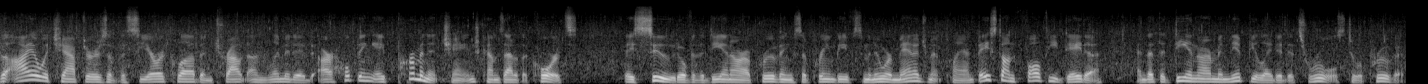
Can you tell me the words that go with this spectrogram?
The Iowa chapters of the Sierra Club and Trout Unlimited are hoping a permanent change comes out of the courts. They sued over the DNR approving Supreme Beef's manure management plan based on faulty data and that the DNR manipulated its rules to approve it.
